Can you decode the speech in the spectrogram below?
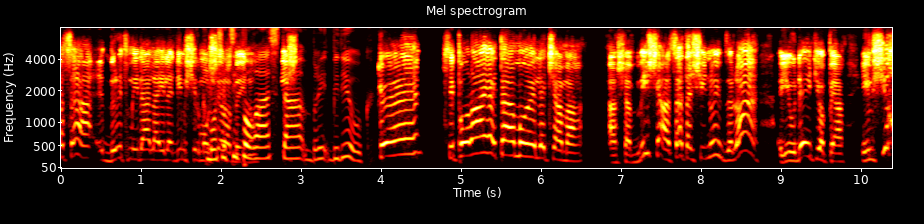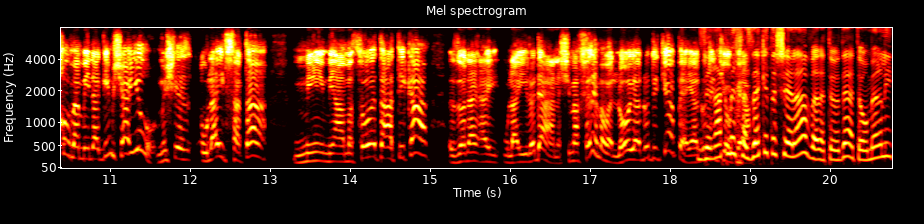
עשה ברית מילה לילדים של משה רבינו? כמו שציפורה עשתה, בר... בדיוק. כן, ציפורה הייתה המוהלת שמה. עכשיו, מי שעשה את השינויים זה לא יהודי אתיופיה, המשיכו עם המנהגים שהיו. מי שאולי סטה מהמסורת העתיקה, אז אולי, אולי, לא יודע, אנשים אחרים, אבל לא יהדות אתיופיה, יהדות אתיופיה. זה רק מחזק את השאלה, אבל אתה יודע, אתה אומר לי,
